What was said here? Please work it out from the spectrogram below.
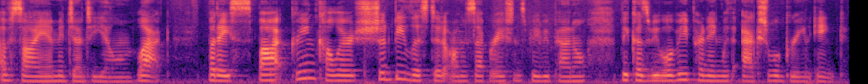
of cyan, magenta, yellow, and black. But a spot green color should be listed on the separations preview panel because we will be printing with actual green ink.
